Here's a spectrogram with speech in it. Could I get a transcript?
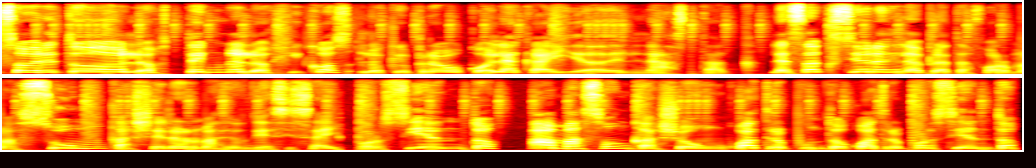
sobre todo los tecnológicos, lo que provocó la caída del Nasdaq. Las acciones de la plataforma Zoom cayeron más de un 16%, Amazon cayó un 4.4%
